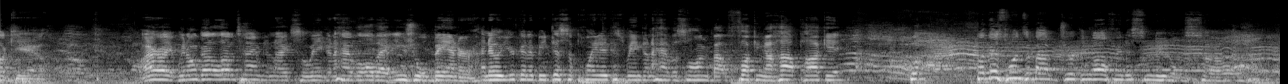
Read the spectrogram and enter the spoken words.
Fuck yeah. Alright, we don't got a lot of time tonight, so we ain't gonna have all that usual banner. I know you're gonna be disappointed because we ain't gonna have a song about fucking a hot pocket. But, but this one's about jerking off into some noodles, so.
